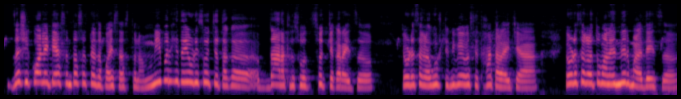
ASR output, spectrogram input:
जशी क्वालिटी असेल तसंच त्याचा पैसा असतो ना. मी पण इथं एवढी स्वच्छता क दारातलं स्व स्वच्छ करायचं एवढ्या सगळ्या गोष्टींनी व्यवस्थित हाताळायच्या एवढं सगळं तुम्हाला निर्माळ द्यायचं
